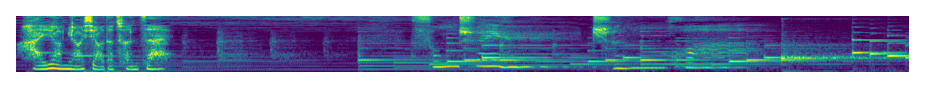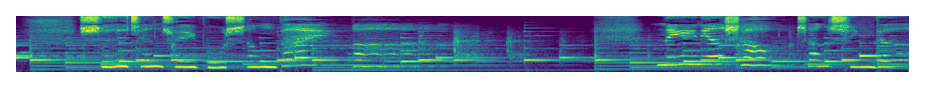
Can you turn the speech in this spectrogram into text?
还要渺小的存在。风吹雨成花，时间追不上白马。你年少掌心的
